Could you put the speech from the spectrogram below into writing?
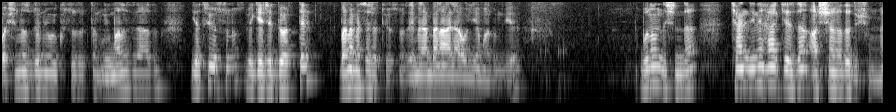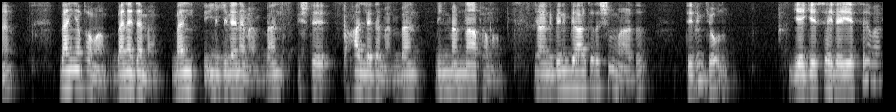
başınız dönüyor uykusuzluktan, uyumanız lazım. Yatıyorsunuz ve gece 4'te bana mesaj atıyorsunuz. Emirhan ben hala uyuyamadım diye. Bunun dışında kendini herkesten aşağıda düşünme. Ben yapamam, ben edemem, ben ilgilenemem, ben işte halledemem, ben bilmem ne yapamam. Yani benim bir arkadaşım vardı. Dedim ki oğlum YGS, LYS var.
